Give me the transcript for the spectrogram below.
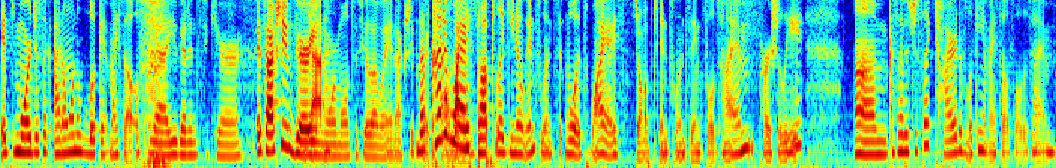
it's more just like I don't want to look at myself. yeah you get insecure it's actually very Yeah. normal to feel that way and actually That's kind of why I stopped like, you know, influence well, it's why I stopped influencing full time partially. Um cuz I was just like tired of looking at myself all the time.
